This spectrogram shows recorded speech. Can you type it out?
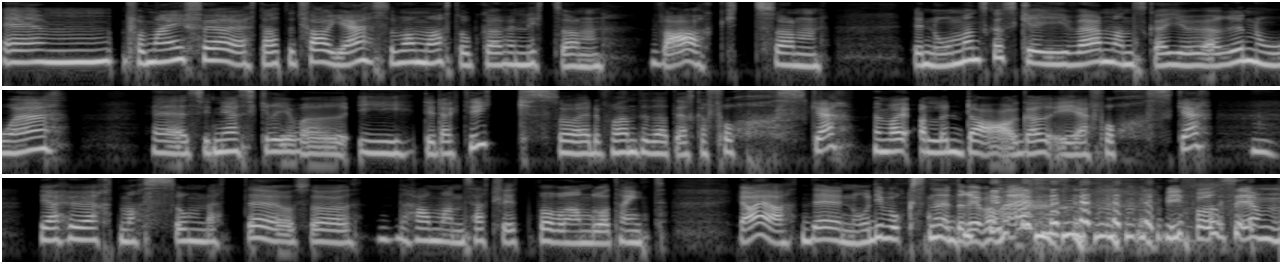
um, For meg, før jeg startet faget, så var masteroppgaven litt sånn vagt. Sånn Det er noe man skal skrive, man skal gjøre noe. Eh, siden jeg skriver i didaktikk, så er det forventet at jeg skal forske. Men hva i alle dager er forske? Vi har hørt masse om dette, og så har man sett litt på hverandre og tenkt ja ja, det er noe de voksne driver med. vi får se om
